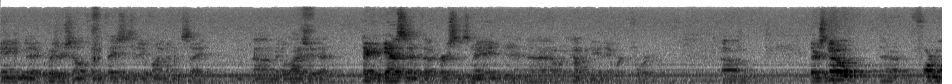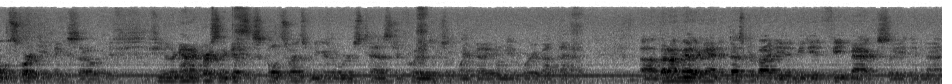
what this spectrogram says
game to quiz yourself in the faces that you'll find on the site. Um, It allows you to take a guess at the person's name and uh, what company they work for. Um, There's no uh, formal scorekeeping, so if if you're the kind of person that gets this cold sweats when you hear the words test or quiz or something like that, you don't need to worry about that. Uh, But on the other hand, it does provide you immediate feedback, so you can uh,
